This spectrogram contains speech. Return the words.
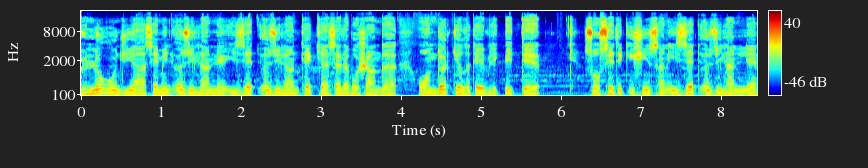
Ünlü oyuncu Yasemin Özilhan ile İzzet Özilhan tek kesede boşandı. 14 yıllık evlilik bitti. Sosyetik iş insanı İzzet Özilhan ile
